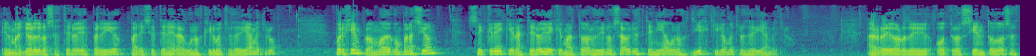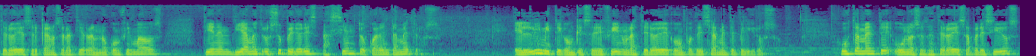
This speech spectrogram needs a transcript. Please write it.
El mayor de los asteroides perdidos parece tener algunos kilómetros de diámetro. Por ejemplo, a modo de comparación, se cree que el asteroide que mató a los dinosaurios tenía unos 10 kilómetros de diámetro. Alrededor de otros 102 asteroides cercanos a la Tierra no confirmados tienen diámetros superiores a 140 metros, el límite con que se define un asteroide como potencialmente peligroso. Justamente uno de esos asteroides aparecidos,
